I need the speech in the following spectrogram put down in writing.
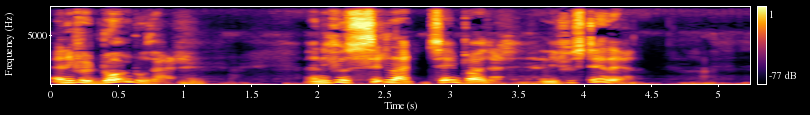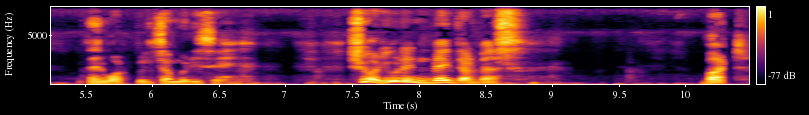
And if you don't do that, and if you sit in that same toilet and if you stay there, then what will somebody say? Sure, you didn't make that mess, but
